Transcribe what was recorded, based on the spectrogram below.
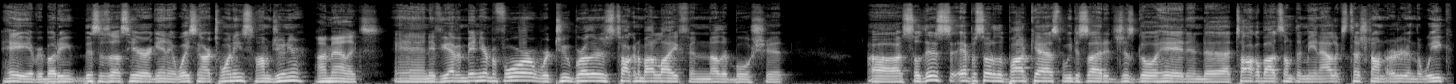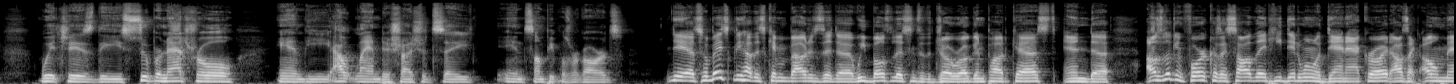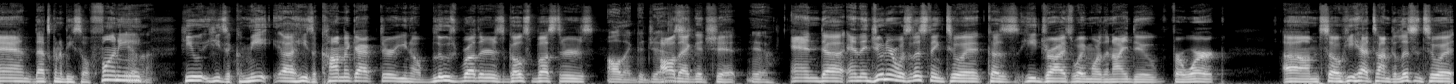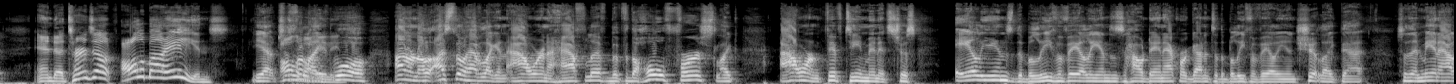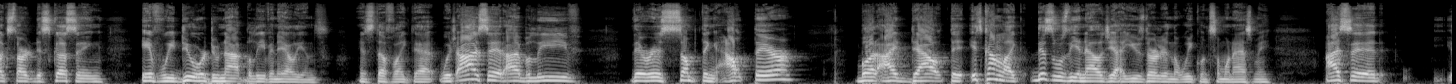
Hey everybody, this is us here again at Wasting Our 20s. I'm Junior. I'm Alex. And if you haven't been here before, we're two brothers talking about life and other bullshit. Uh, so this episode of the podcast, we decided to just go ahead and uh, talk about something me and Alex touched on earlier in the week, which is the supernatural and the outlandish, I should say, in some people's regards. Yeah, so basically how this came about is that uh, we both listened to the Joe Rogan podcast, and uh, I was looking forward because I saw that he did one with Dan Aykroyd. I was like, oh man, that's gonna be so funny. Yeah. He he's a com- uh, he's a comic actor, you know, Blues Brothers, Ghostbusters, All that good jazz. all that good shit. Yeah. And uh, and then Junior was listening to it because he drives way more than I do for work. Um, so he had time to listen to it, and uh, turns out all about aliens. Yeah, just All for like, aliens. well, I don't know. I still have like an hour and a half left, but for the whole first like hour and 15 minutes, just aliens, the belief of aliens, how Dan Aykroyd got into the belief of aliens, shit like that. So then me and Alex started discussing if we do or do not believe in aliens and stuff like that, which I said I believe there is something out there, but I doubt that it's kind of like this was the analogy I used earlier in the week when someone asked me. I said,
